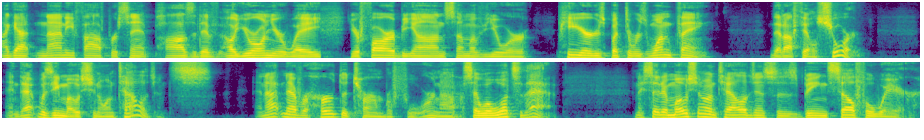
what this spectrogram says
I got 95% positive. Oh, you're on your way. You're far beyond some of your peers. But there was one thing that I fell short, and that was emotional intelligence. And I'd never heard the term before. And I said, Well, what's that? And they said, Emotional intelligence is being self aware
